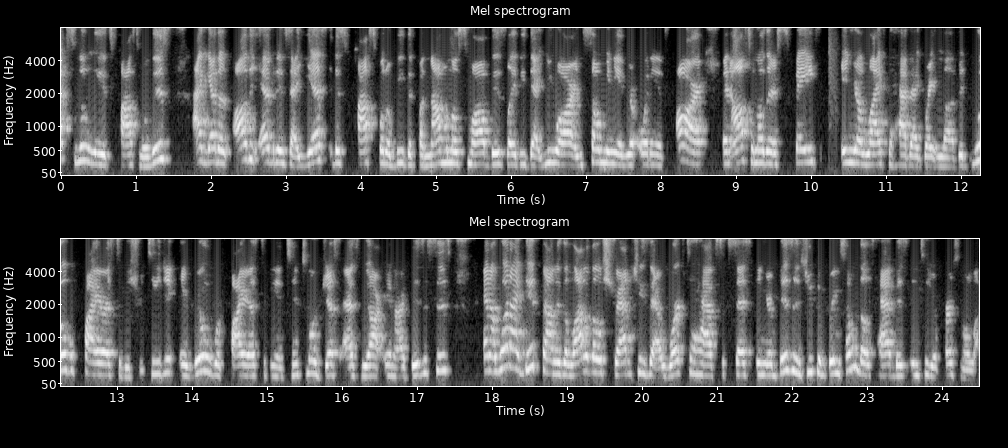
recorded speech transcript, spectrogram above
absolutely it's possible. This I gathered all the evidence that yes, it is possible to be the phenomenal small biz lady that you are and so many of your audience are, and also know there's space in your life to have that great love. It will require us to be strategic. It will require us to be intentional, just as we are in our businesses. And what I did found is a lot of those strategies that work to have success in your business, you can bring some of those habits into your personal life.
